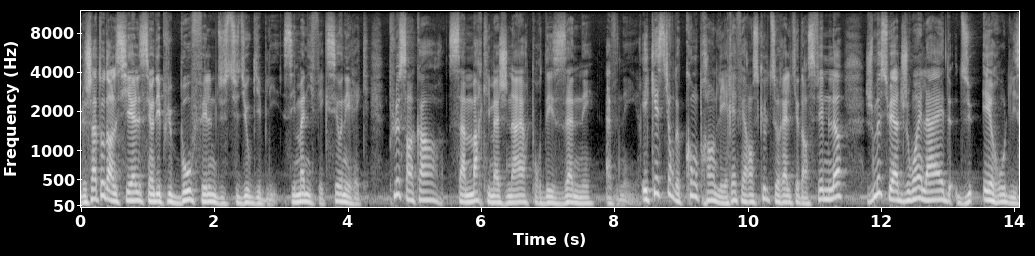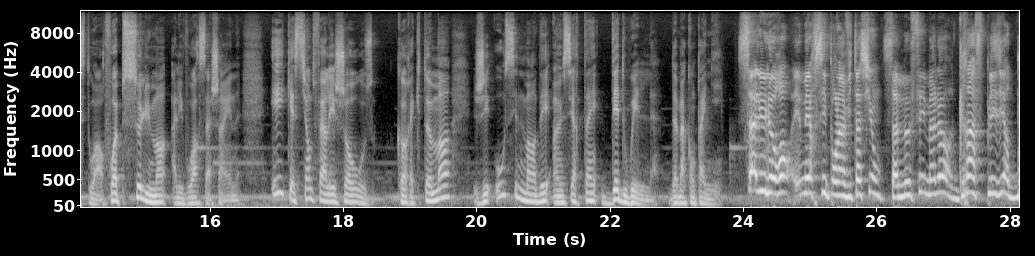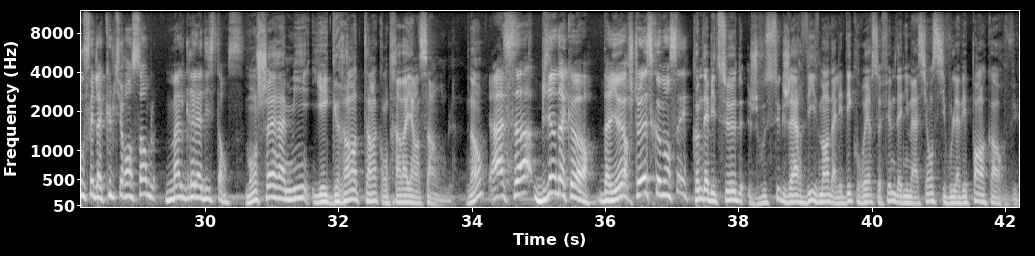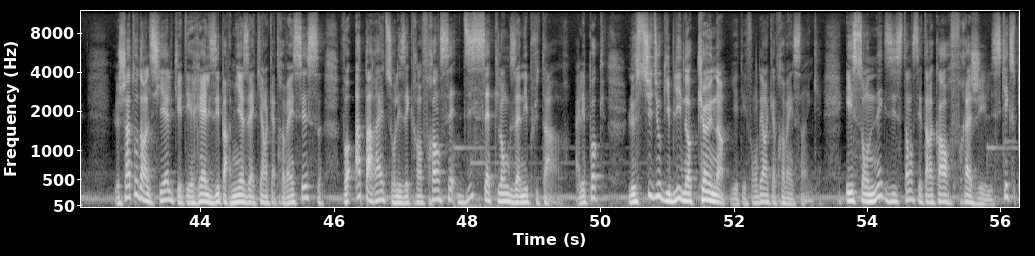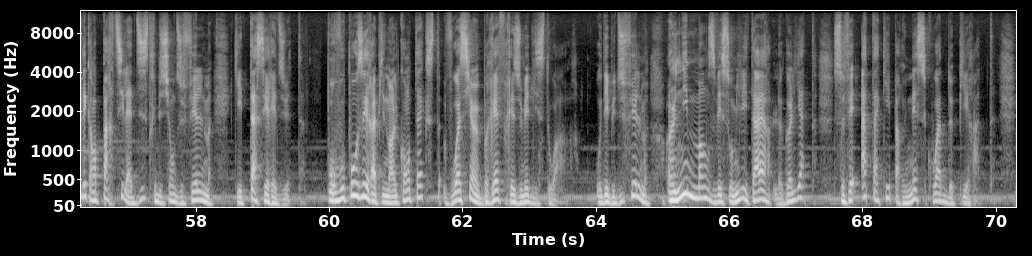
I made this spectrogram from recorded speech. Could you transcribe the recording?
Le Château dans le ciel, c'est un des plus beaux films du studio Ghibli. C'est magnifique, c'est onirique. Plus encore, ça marque l'imaginaire pour des années à venir. Et question de comprendre les références culturelles qu'il y a dans ce film-là, je me suis adjoint l'aide du héros de l'histoire. Faut absolument aller voir sa chaîne. Et question de faire les choses correctement, j'ai aussi demandé à un certain Deadwill de m'accompagner. Salut Laurent et merci pour l'invitation. Ça me fait malheur grave plaisir de bouffer de la culture ensemble malgré la distance. Mon cher ami, il est grand temps qu'on travaille ensemble, non? Ah ça, bien d'accord. D'ailleurs, je te laisse commencer. Comme d'habitude, je vous suggère vivement d'aller découvrir ce film d'animation si vous ne l'avez pas encore vu. Le Château dans le ciel, qui a été réalisé par Miyazaki en 86, va apparaître sur les écrans français 17 longues années plus tard. À l'époque, le studio Ghibli n'a qu'un an, il a été fondé en 85, et son existence est encore fragile, ce qui explique en partie la distribution du film qui est assez réduite. Pour vous poser rapidement le contexte, voici un bref résumé de l'histoire. Au début du film, un immense vaisseau militaire, le Goliath, se fait attaquer par une escouade de pirates.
